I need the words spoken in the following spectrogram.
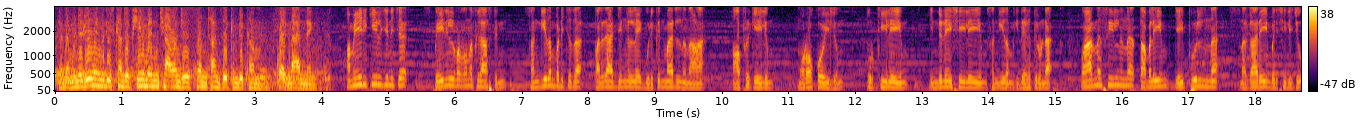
And then when you're dealing with these kind of human challenges, sometimes they can become quite maddening. അമേരിക്കയിൽ ജനിച്ച് സ്പെയിനിൽ വളർന്ന ഫിലാസ്റ്റിൻ സംഗീതം പഠിച്ചത് പല രാജ്യങ്ങളിലെ ഗുരുക്കന്മാരിൽ നിന്നാണ് ആഫ്രിക്കയിലും മൊറോക്കോയിലും തുർക്കിയിലെയും ഇന്തോനേഷ്യയിലെയും സംഗീതം ഇദ്ദേഹത്തിലുണ്ട് വാരണസിയിൽ നിന്ന് തബലയും ജയ്പൂരിൽ നിന്ന് നഗാരയും പരിശീലിച്ചു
